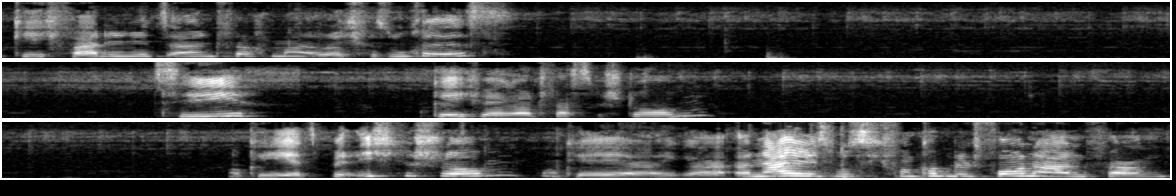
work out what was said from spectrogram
Okay, ich fahre den jetzt einfach mal. Oder ich versuche es. C. Okay, ich wäre gerade fast gestorben. Okay, jetzt bin ich gestorben. Okay, ja, egal. Ah, nein, jetzt muss ich von komplett vorne anfangen.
